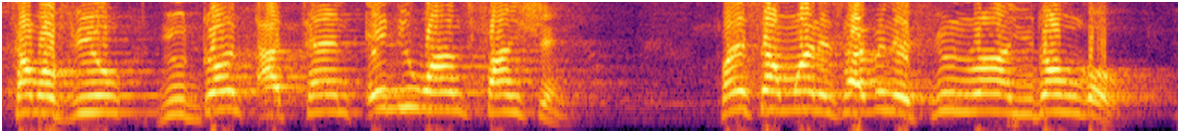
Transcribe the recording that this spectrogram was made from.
Some of you, you don't attend anyone's function. When someone is having a funeral, you don't go.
